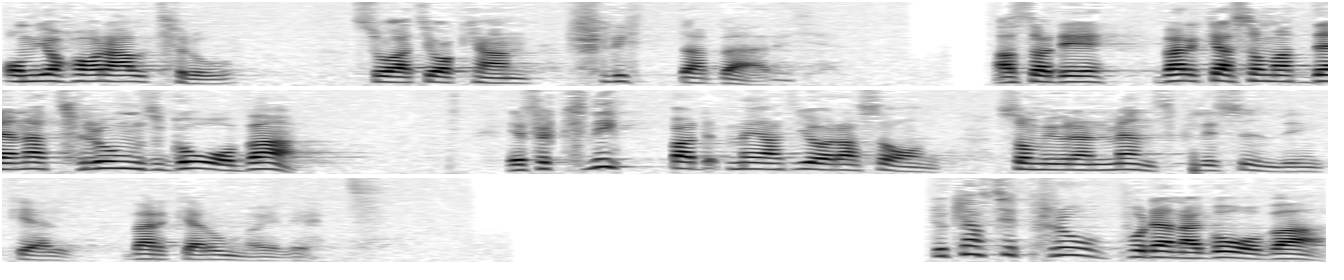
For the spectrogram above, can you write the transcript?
om jag har all tro så att jag kan flytta berg. Alltså det verkar som att denna trons gåva är förknippad med att göra sånt som ur en mänsklig synvinkel verkar omöjligt. Du kan se prov på denna gåva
